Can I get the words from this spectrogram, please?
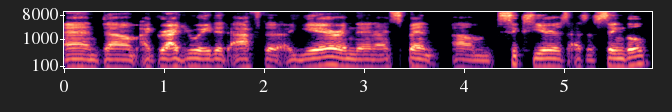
and um, I graduated after a year, and then I spent um, six years as a single.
